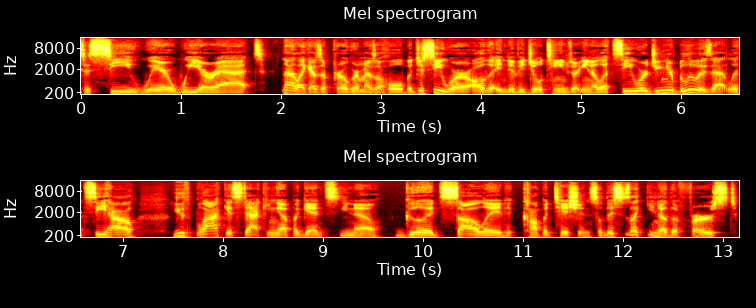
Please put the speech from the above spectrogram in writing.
to see where we are at, not like as a program as a whole, but just see where all the individual teams are. You know, let's see where Junior Blue is at. Let's see how Youth Black is stacking up against, you know, good, solid competition. So this is like, you know, the first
